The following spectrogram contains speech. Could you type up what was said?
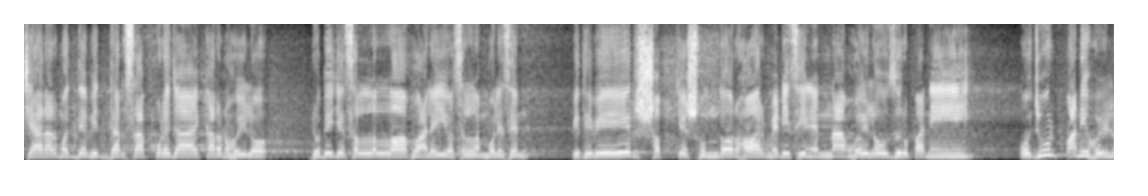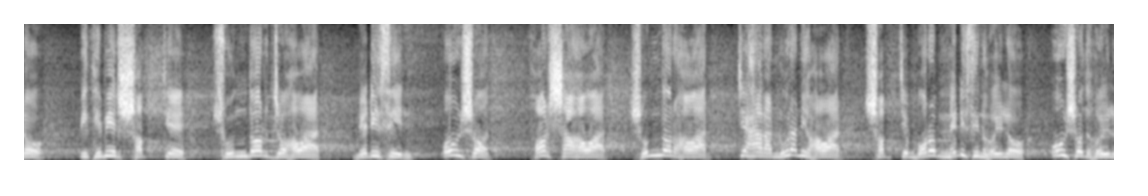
চেহারার মধ্যে বিদ্যার সাপ পড়ে যায়। কারণ হইল রবিজে সাল্লাহ আলাই আসাল্লাম বলেছেন, পৃথিবীর সবচেয়ে সুন্দর হওয়ার মেডিসিনের নাম হইল উজুর পানি। অজুর পানি হইল পৃথিবীর সবচেয়ে সৌন্দর্য হওয়ার মেডিসিন ঔষধ, ফর্সা হওয়ার, সুন্দর হওয়ার, চেহারা নুরানি হওয়ার সবচেয়ে বড় মেডিসিন হইল, ঔষধ হইল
